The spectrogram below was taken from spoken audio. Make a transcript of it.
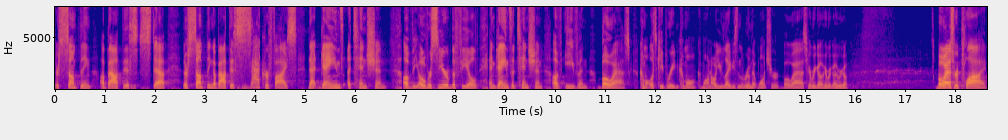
There's something about this step. There's something about this sacrifice that gains attention of the overseer of the field and gains attention of even Boaz. Come on, let's keep reading. Come on, come on, all you ladies in the room that want your Boaz. Here we go, here we go, here we go. Boaz replied,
